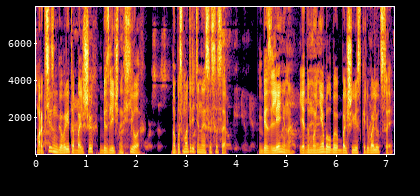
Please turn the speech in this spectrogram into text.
Марксизм говорит о больших безличных силах. Но посмотрите на СССР. Без Ленина, я думаю, не было бы большевистской революции.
